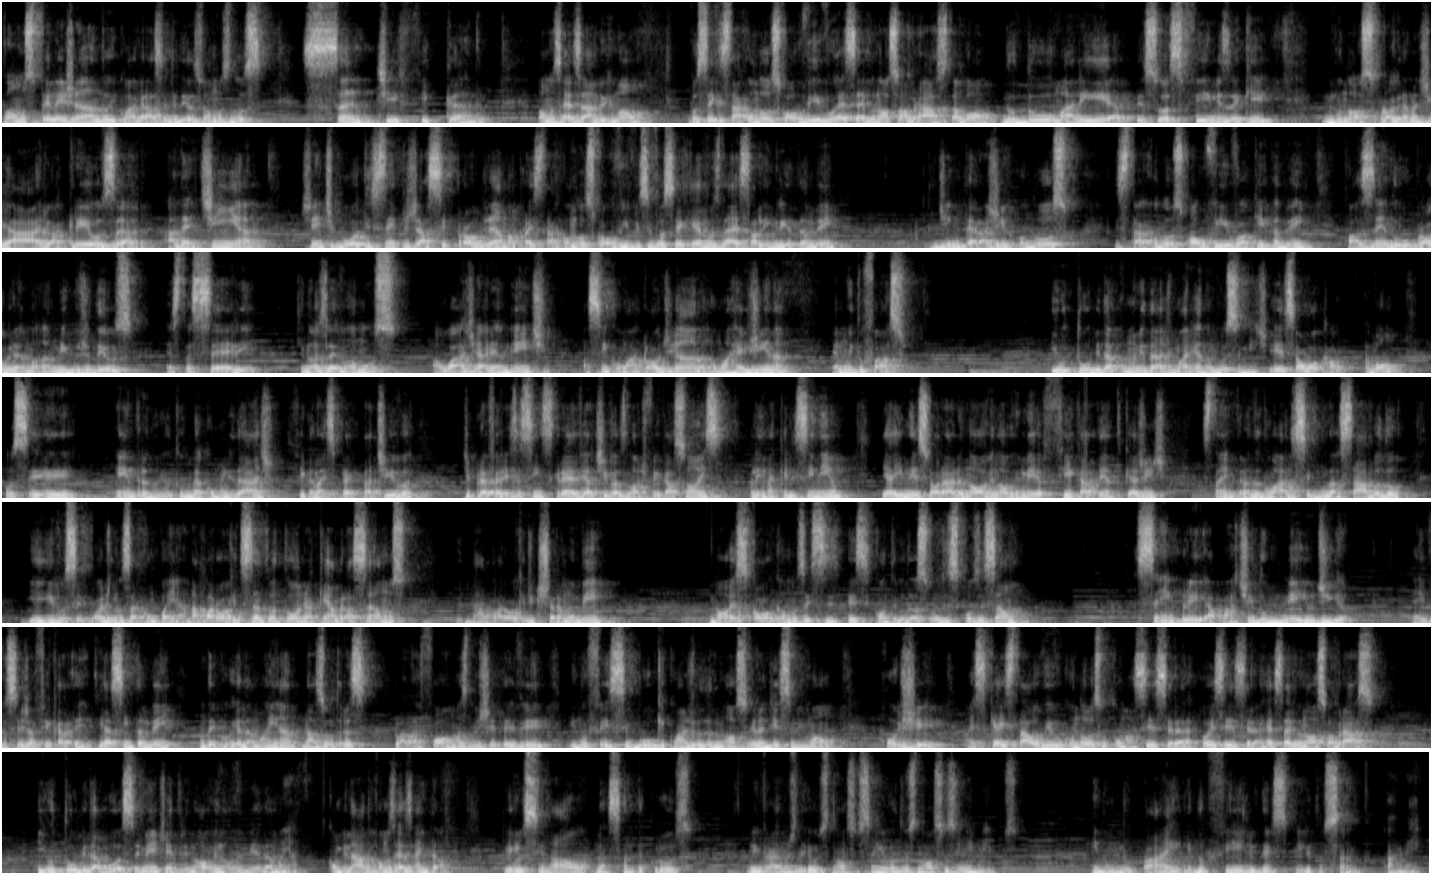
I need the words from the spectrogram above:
Vamos pelejando e com a graça de Deus vamos nos santificando. Vamos rezar, meu irmão? Você que está conosco ao vivo, recebe o nosso abraço, tá bom? Dudu, Maria, pessoas firmes aqui no nosso programa diário, a Creuza, a Netinha, gente boa que sempre já se programa para estar conosco ao vivo. E se você quer nos dar essa alegria também de interagir conosco, estar conosco ao vivo aqui também fazendo o programa Amigos de Deus, esta série que nós levamos ao ar diariamente, assim como a Claudiana, como a Regina, é muito fácil. YouTube da comunidade Mariana Boa. Esse é o local, tá bom? Você entra no YouTube da comunidade, fica na expectativa, de preferência se inscreve, ativa as notificações ali naquele sininho e aí nesse horário 9, 9 e meia, fica atento que a gente está entrando no ar de segunda a sábado e você pode nos acompanhar. Na paróquia de Santo Antônio, a quem abraçamos, na paróquia de Quixaramubim, nós colocamos esse, esse conteúdo à sua disposição sempre a partir do meio-dia. Aí você já fica atento. E assim também no decorrer da manhã, nas outras plataformas, no IGTV e no Facebook, com a ajuda do nosso grandíssimo irmão Roger. Mas quer estar ao vivo conosco, como a Cícera? Oi, Cícera, recebe o nosso abraço. YouTube da Boa Semente entre 9 e 9 e meia da manhã. Combinado? Vamos rezar então. Pelo sinal da Santa Cruz, livrai-nos Deus, nosso Senhor, dos nossos inimigos. Em nome do Pai, e do Filho e do Espírito Santo. Amém.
